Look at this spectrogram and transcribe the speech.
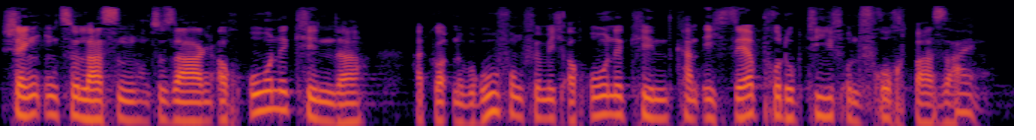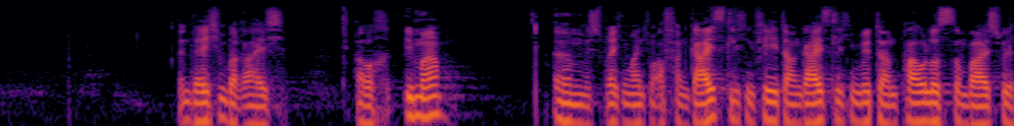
schenken zu lassen und zu sagen, auch ohne Kinder hat Gott eine Berufung für mich, auch ohne Kind kann ich sehr produktiv und fruchtbar sein. In welchem Bereich auch immer. Ähm, wir sprechen manchmal auch von geistlichen Vätern, geistlichen Müttern. Paulus zum Beispiel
